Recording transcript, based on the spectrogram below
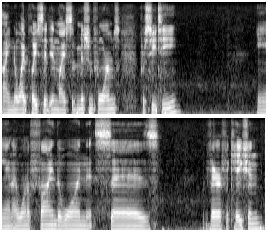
I know I placed it in my submission forms for CT, and I want to find the one that says verification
